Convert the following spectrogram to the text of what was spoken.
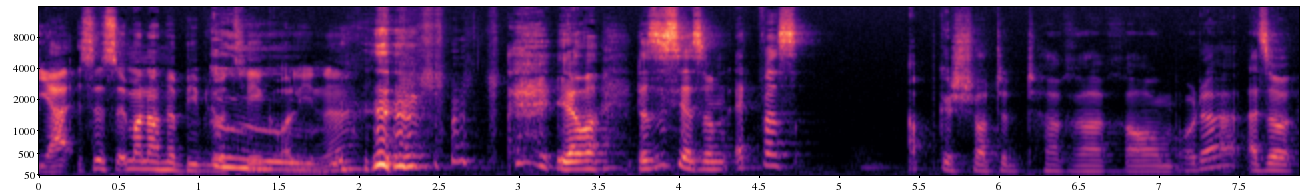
Ja, es ist immer noch eine Bibliothek, Uh. Olli, ne? Ja, aber das ist ja so ein etwas abgeschotteterer Raum, oder? Also,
